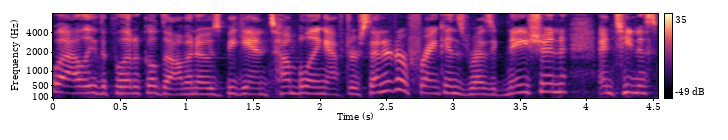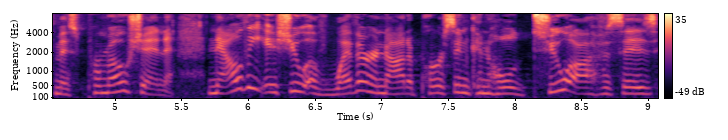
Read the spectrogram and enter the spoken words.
Well, Ali, the political dominoes began tumbling after Senator Franken's resignation and Tina Smith's promotion. Now the issue of whether or not a person can hold two offices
